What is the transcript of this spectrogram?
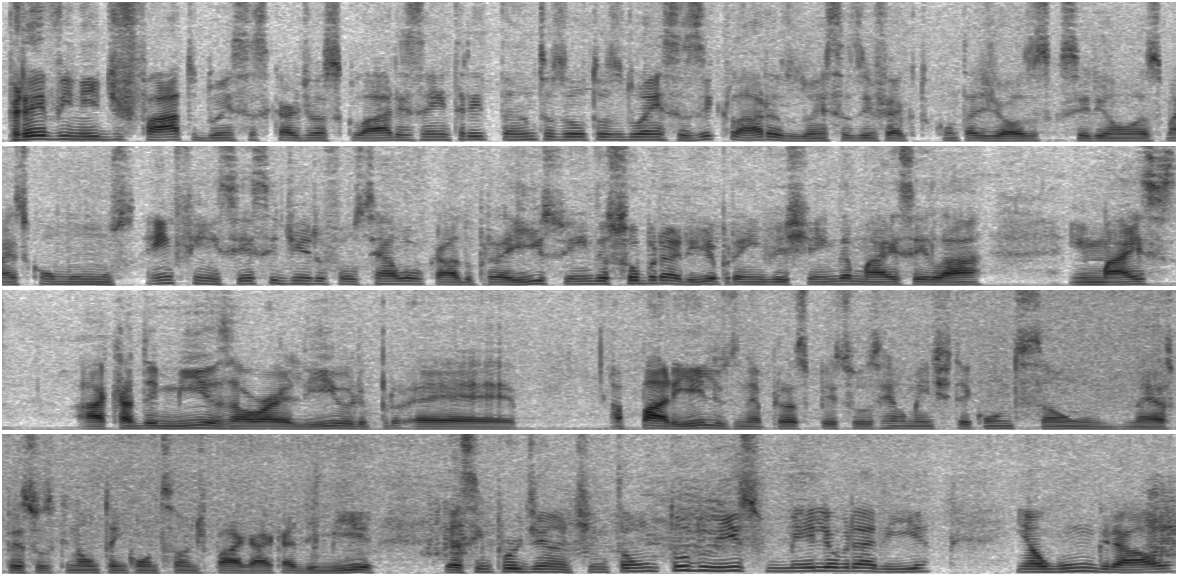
prevenir de fato doenças cardiovasculares, entre tantas outras doenças. E claro, as doenças infecto-contagiosas que seriam as mais comuns. Enfim, se esse dinheiro fosse alocado para isso, ainda sobraria para investir ainda mais, sei lá, em mais academias ao ar livre, é, aparelhos né, para as pessoas realmente ter condição, né, as pessoas que não têm condição de pagar academia e assim por diante. Então tudo isso melhoraria em algum grau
